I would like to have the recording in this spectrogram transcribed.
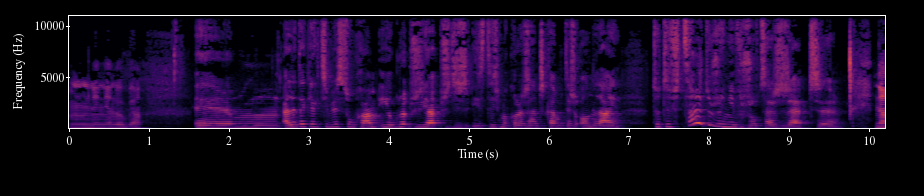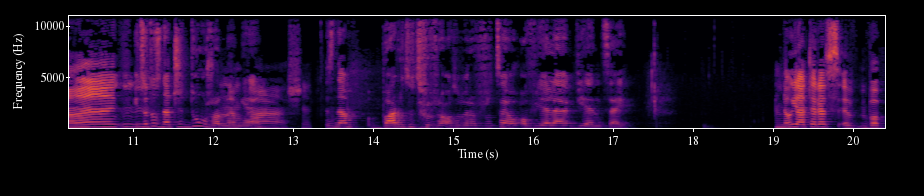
mnie nie lubią. Ym, ale tak jak Ciebie słucham i ogólnie, przecież, ja, przecież jesteśmy koleżaneczkami też online, to Ty wcale dużo nie wrzucasz rzeczy. No, I co to znaczy dużo, no no nie? właśnie. Znam bardzo dużo osób, które wrzucają o wiele więcej. No ja teraz, y, bo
